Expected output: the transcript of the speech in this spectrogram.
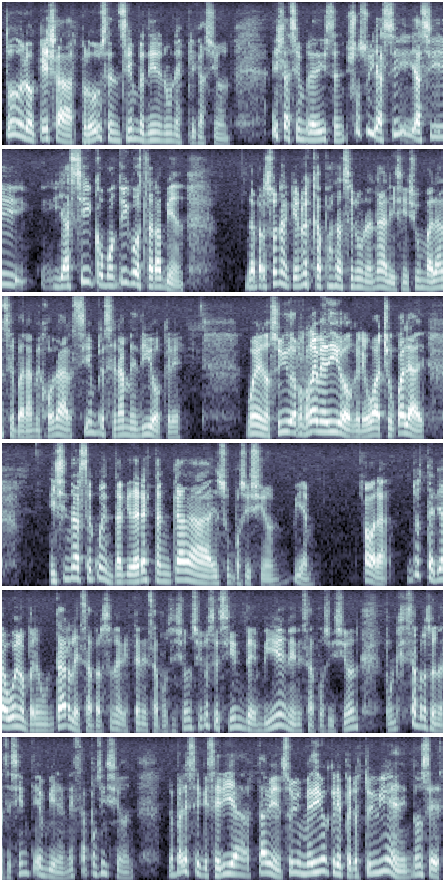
Todo lo que ellas producen siempre tienen una explicación. Ellas siempre dicen, yo soy así y así, y así como digo estará bien. La persona que no es capaz de hacer un análisis y un balance para mejorar siempre será mediocre. Bueno, soy re mediocre, guacho, ¿cuál hay? Y sin darse cuenta quedará estancada en su posición. Bien, Ahora, ¿no estaría bueno preguntarle a esa persona que está en esa posición si no se siente bien en esa posición? Porque si esa persona se siente bien en esa posición, me parece que sería, está bien, soy un mediocre, pero estoy bien. Entonces,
